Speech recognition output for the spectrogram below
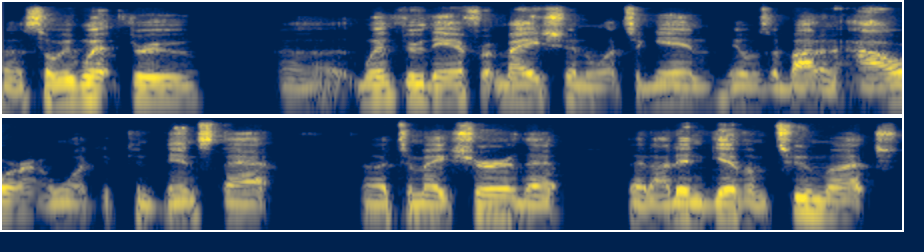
Uh, so we went through uh, went through the information. Once again it was about an hour. I wanted to condense that to make sure that that i didn't give them too much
